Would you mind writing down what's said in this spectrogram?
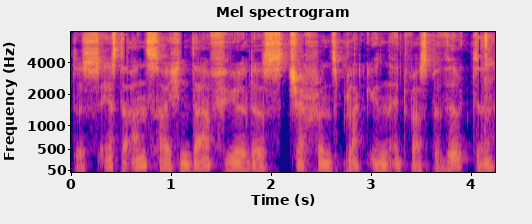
Das erste Anzeichen dafür, dass Jeffrins Plugin etwas bewirkte,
